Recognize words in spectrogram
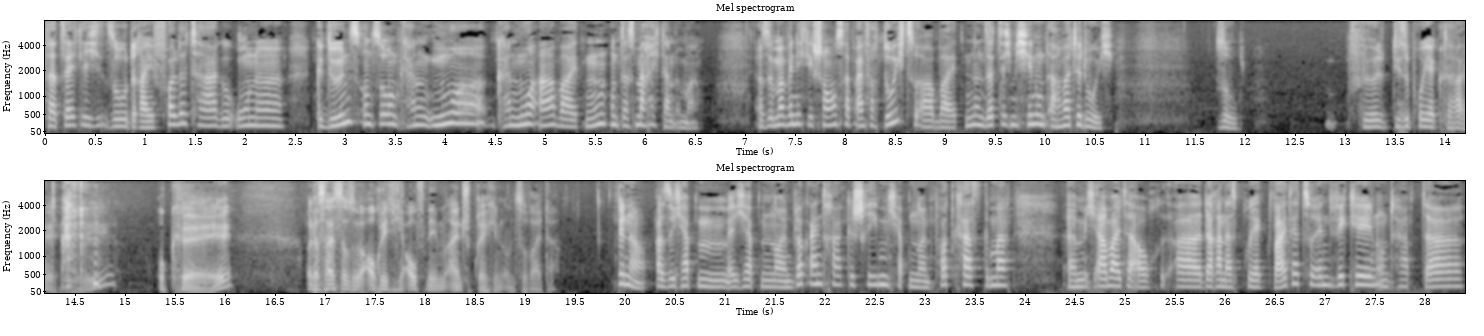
tatsächlich so drei volle Tage ohne Gedöns und so und kann nur, kann nur arbeiten und das mache ich dann immer. Also immer wenn ich die Chance habe, einfach durchzuarbeiten, dann setze ich mich hin und arbeite durch. So. Für diese Projekte halt. Okay. okay. Und das heißt also auch richtig aufnehmen, einsprechen und so weiter. Genau, also ich habe ich hab einen neuen Blog-Eintrag geschrieben, ich habe einen neuen Podcast gemacht. Ähm, ich arbeite auch äh, daran, das Projekt weiterzuentwickeln und habe da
